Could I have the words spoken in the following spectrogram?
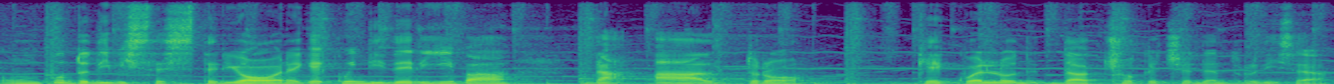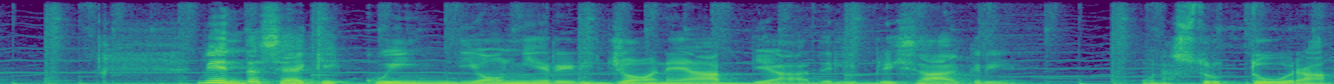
un punto di vista esteriore che quindi deriva da altro che quello da ciò che c'è dentro di sé. Viene da sé che quindi ogni religione abbia dei libri sacri, una struttura,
